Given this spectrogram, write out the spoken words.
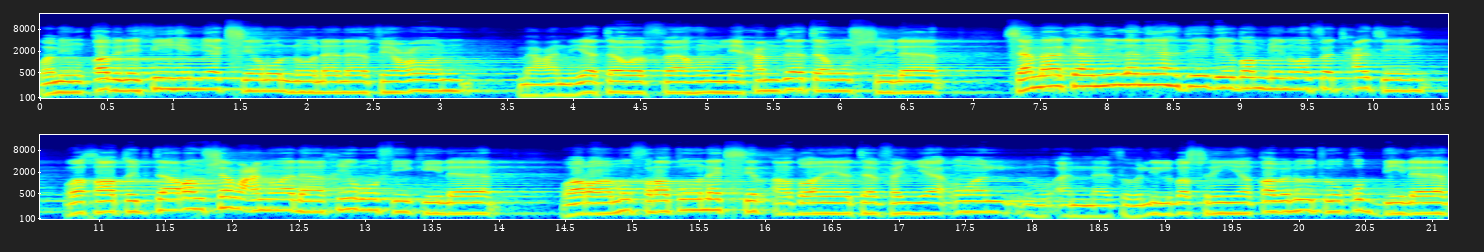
ومن قبل فيهم يكسر النون نافعون معا يتوفاهم لحمزة وصلا سما كاملا يهدي بضم وفتحة وخاطب تروا شرعا والآخر في كلا. ورى مفرط نكسر أضايا تفيأ والمؤنث للبصري قبل تقبلا.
